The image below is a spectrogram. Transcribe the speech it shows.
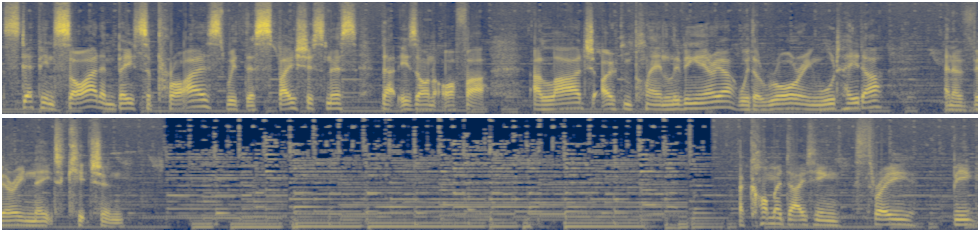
Step inside and be surprised with the spaciousness that is on offer. A large open plan living area with a roaring wood heater and a very neat kitchen. Accommodating three big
